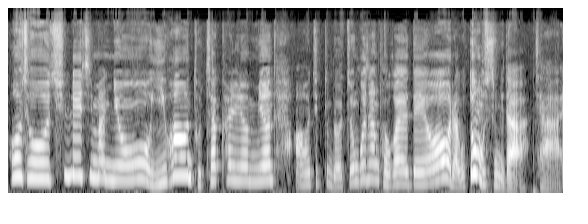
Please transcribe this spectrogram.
어, 저, 실례지만요. 이화원 도착하려면 아직도 몇 정거장 더 가야 돼요? 라고 또 묻습니다. 자,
